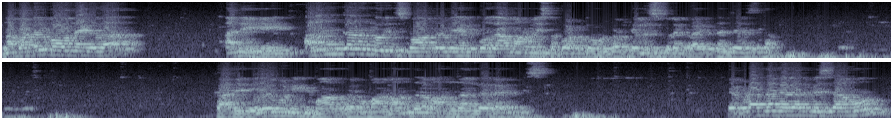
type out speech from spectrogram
నా బట్టలు బాగున్నాయి కదా? అని అలంకారం గురించి మాత్రమే ఎక్కువగా మనం ఇష్టపడుతూ ఉంటాం. తెలుసుకునే ప్రయత్నం చేస్తాం. కానీ దేవునికి మాత్రం మనమందరం అందంగా కనిపిస్తాం. ఎప్పుడు అందంగా కనిపిస్తాము?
